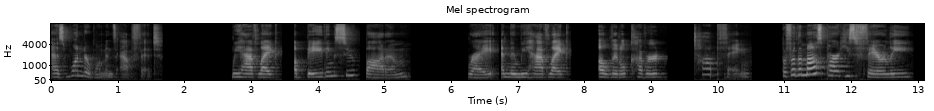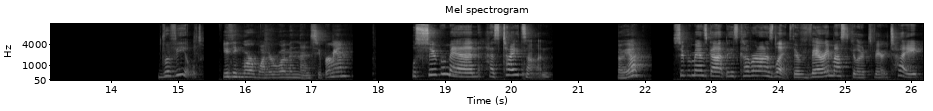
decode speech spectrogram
as Wonder Woman's outfit. We have like a bathing suit bottom, right? And then we have like a little covered top thing. But for the most part, he's fairly revealed. You think more Wonder Woman than Superman? Well, Superman has tights on. Oh yeah. Superman's got he's covered on his legs. They're very muscular. It's very tight,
